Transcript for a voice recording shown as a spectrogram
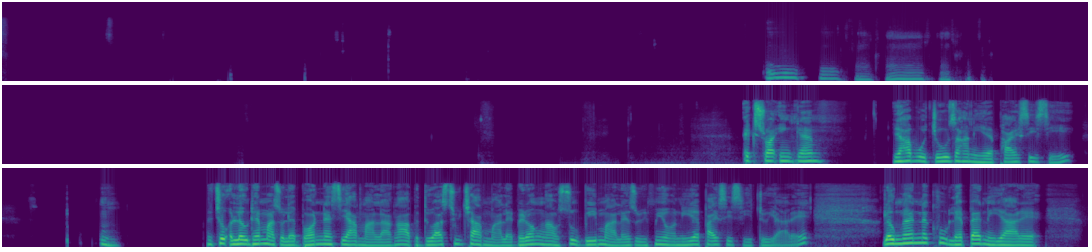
Extra income ရဖို့စူးစမ်းနေတဲ့ Pisces ကြီးတချို့အလုပ်ထဲမှာဆိုလဲ bonus ရမှာလားငါဘယ်သူကစုချမှာလဲဘယ်တော့ငါ့ကိုစုပေးမှာလဲဆိုပြီးမျှော်နေတဲ့ Pisces ကြီးတွေ့ရတယ်လုပ်ငန်းနှစ်ခုလက်ပတ်နေရတဲ့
